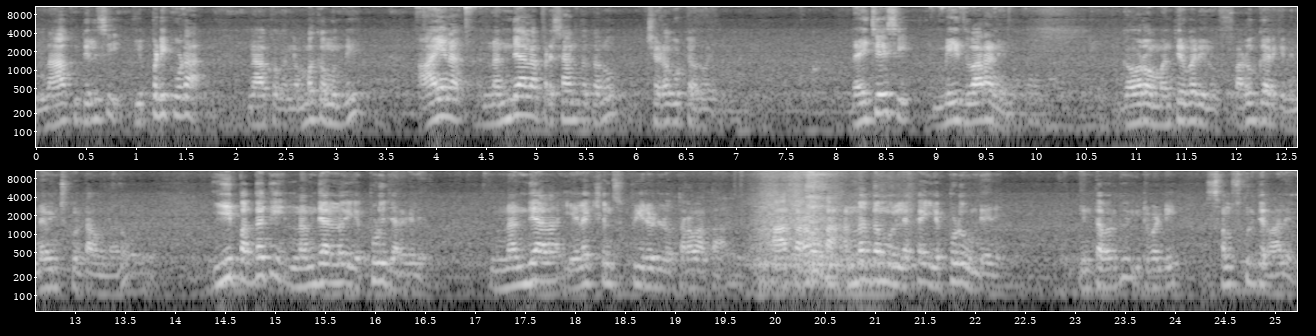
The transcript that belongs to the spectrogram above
నాకు తెలిసి ఇప్పటికి కూడా నాకు ఒక నమ్మకం ఉంది. ఆయన నంద్యాల ప్రశాంతతను చెడగొట్టరు అని. దయచేసి మీ ద్వారా నేను గౌరవ మంత్రివర్యులు ఫరూక్ గారికి విన్నవించుకుంటా ఉన్నాను. ఈ పద్ధతి నంద్యాలలో ఎప్పుడూ జరగలేదు. నంద్యాల ఎలక్షన్స్ పీరియడ్లో తర్వాత ఆ తర్వాత అన్నదమ్ముల లెక్క ఎప్పుడు ఉండేది. ఇంతవరకు ఇటువంటి సంస్కృతి రాలేదు.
